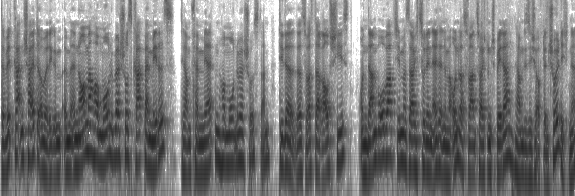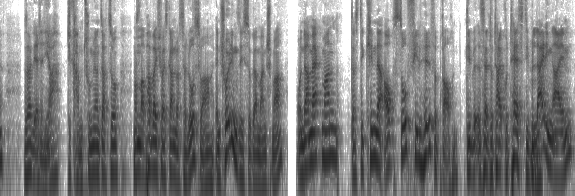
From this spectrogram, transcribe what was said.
Da wird gerade ein Schalter überlegt. Ein, enormer Hormonüberschuss, gerade bei Mädels. Die haben vermehrten Hormonüberschuss dann, die da, das, was da rausschießt. Und dann beobachte ich immer, sage ich zu den Eltern immer, und was waren zwei Stunden später? Haben die sich oft entschuldigt, ne? Da sagen die Eltern, ja, die kamen zu mir und sagt so, Mama, Papa, ich weiß gar nicht, was da los war. Entschuldigen sich sogar manchmal. Und da merkt man, dass die Kinder auch so viel Hilfe brauchen. Die ist ja total grotesk. Die beleidigen einen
